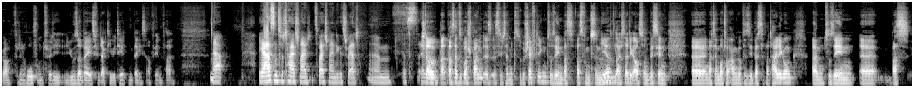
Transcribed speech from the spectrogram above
ja, für den Ruf und für die User-Base, für die Aktivitäten-Base auf jeden Fall. Ja. Ja, es ist ein total zweischneidiges Schwert. Ähm, das, ich also glaube, was halt super spannend ist, ist sich damit zu beschäftigen, zu sehen, was, was funktioniert. Mhm. Gleichzeitig auch so ein bisschen äh, nach dem Motto Angriff ist die beste Verteidigung, ähm, zu sehen, äh, was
